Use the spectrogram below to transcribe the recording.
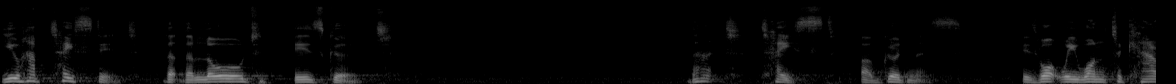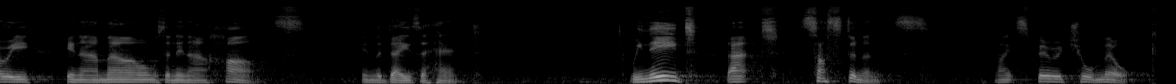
You have tasted that the Lord is good. That taste of goodness is what we want to carry in our mouths and in our hearts in the days ahead. We need that sustenance, like spiritual milk,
